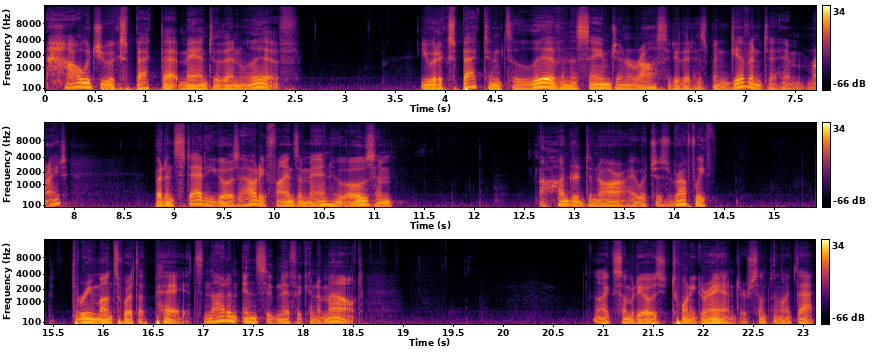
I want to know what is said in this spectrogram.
How would you expect that man to then live? You would expect him to live in the same generosity that has been given to him, right? But instead, he goes out, he finds a man who owes him a hundred denarii, which is roughly three months' worth of pay. It's not an insignificant amount like somebody owes you 20 grand or something like that.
